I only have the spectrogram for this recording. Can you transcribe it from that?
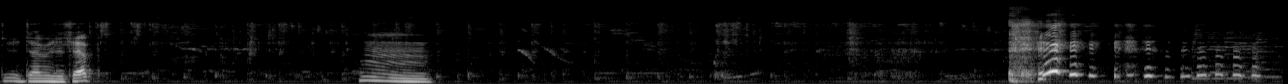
Did you damage the ship? Hmm.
